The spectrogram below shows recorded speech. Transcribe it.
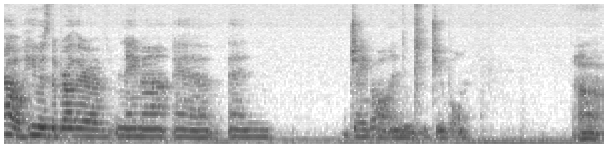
Oh, he was the brother of Naamah and, and Jabal and Jubal. Oh,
